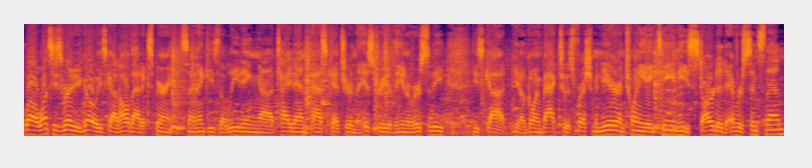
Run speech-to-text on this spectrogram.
Well, once he's ready to go, he's got all that experience. I think he's the leading uh, tight end pass catcher in the history of the university. He's got you know going back to his freshman year in 2018. He's started ever since then.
